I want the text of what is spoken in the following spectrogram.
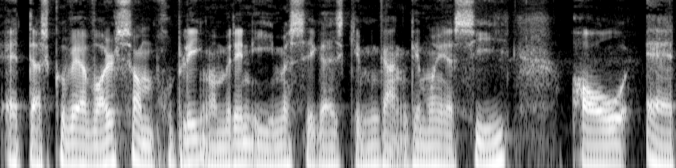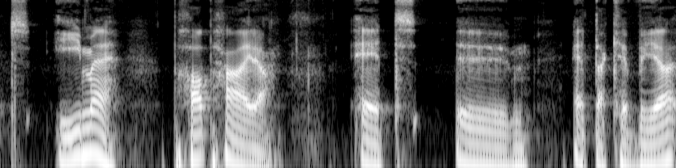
at der skulle være voldsomme problemer med den EMA-sikkerhedsgennemgang, det må jeg sige. Og at EMA påpeger, at, øh, at der kan være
